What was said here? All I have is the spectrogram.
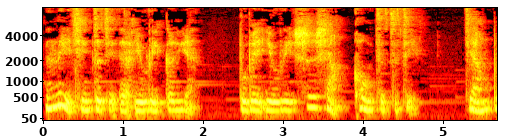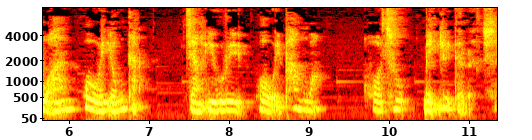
能理清自己的忧虑根源，不被忧虑思想控制自己，将不安化为勇敢，将忧虑化为盼望，活出美丽的人生。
